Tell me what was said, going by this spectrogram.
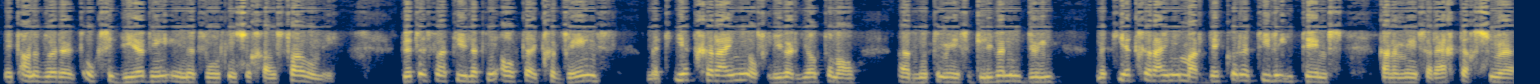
Met ander woorde, dit oksideer nie en dit word nie so gou vuil nie. Dit is natuurlik nie altyd gewens met eetgerei nie of liewer heeltemal uh, moet mense dit liewer nie doen met eetgerei nie, maar dekoratiewe items kan 'n mens regtig so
